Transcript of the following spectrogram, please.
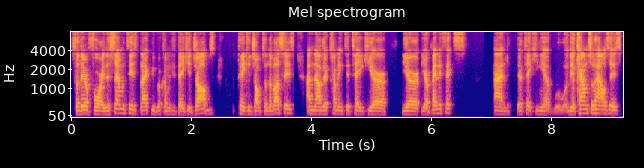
So therefore, in the 70s, black people coming to take your jobs, take your jobs on the buses, and now they're coming to take your your your benefits and they're taking your your council houses.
